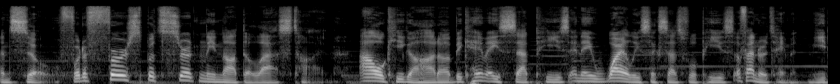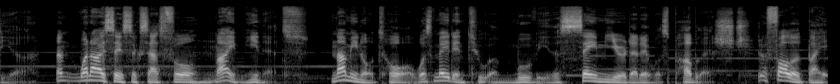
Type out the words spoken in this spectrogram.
And so, for the first but certainly not the last time, Aokigahara became a set piece in a wildly successful piece of entertainment media. And when I say successful, I mean it. Nami no To was made into a movie the same year that it was published, followed by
